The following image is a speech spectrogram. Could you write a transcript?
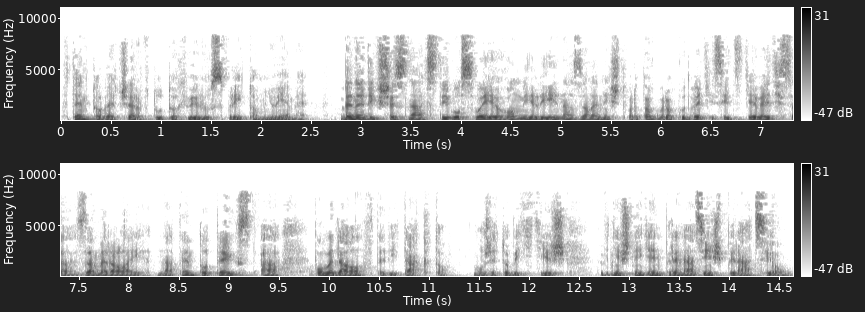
v tento večer, v túto chvíľu sprítomňujeme. Benedikt XVI vo svojej homílii na Zelený štvrtok v roku 2009 sa zameral aj na tento text a povedal vtedy takto. Môže to byť tiež v dnešný deň pre nás inšpiráciou.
